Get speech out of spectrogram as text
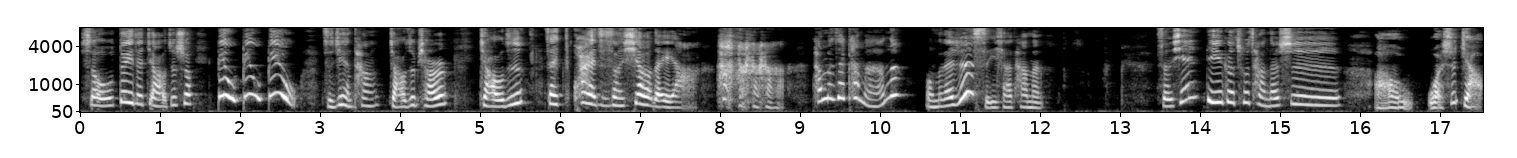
手对着饺子说：“biu biu biu。”只见汤饺子皮儿，饺子在筷子上笑的呀，哈哈哈哈哈！他们在干嘛呢？我们来认识一下他们。首先，第一个出场的是哦，我是饺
